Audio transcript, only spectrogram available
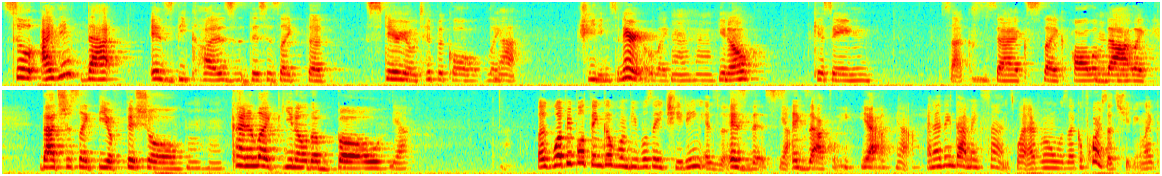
So I think that is because this is like the stereotypical like yeah. cheating scenario, like Mhm. you know, kissing, Sex. sex, like all of that, like that's just like the official Mhm. kind of like you know the bow Yeah. Like what people think of when people say cheating is this. is this Yeah. exactly yeah Yeah, and I think that makes sense. Why everyone was like, "Of course, that's cheating." Like,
